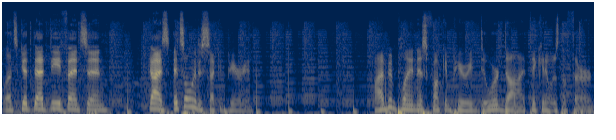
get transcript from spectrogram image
Let's get that defense in. Guys, it's only the second period. I've been playing this fucking period do or die thinking it was the third.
